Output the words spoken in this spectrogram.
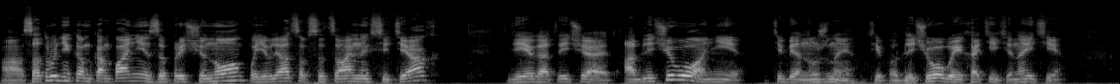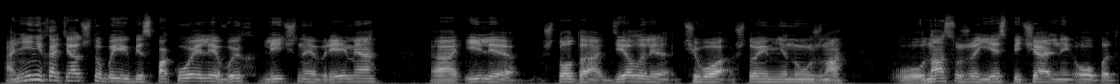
А, сотрудникам компании запрещено появляться в социальных сетях? Диего отвечает, а для чего они тебе нужны? Типа, для чего вы их хотите найти? Они не хотят, чтобы их беспокоили в их личное время э, или что-то делали, чего, что им не нужно. У нас уже есть печальный опыт.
